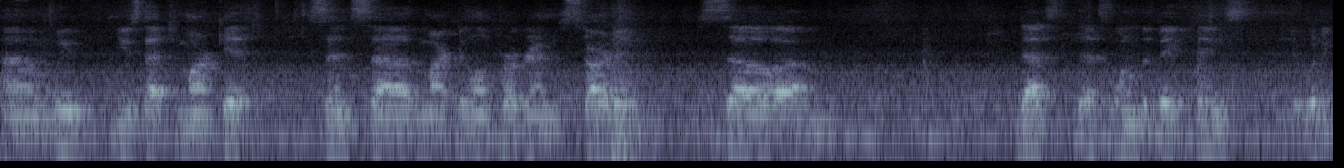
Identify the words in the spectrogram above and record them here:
Um, we've used that to market since, uh, the market loan program started. So, um, that's, that's one of the big things when it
